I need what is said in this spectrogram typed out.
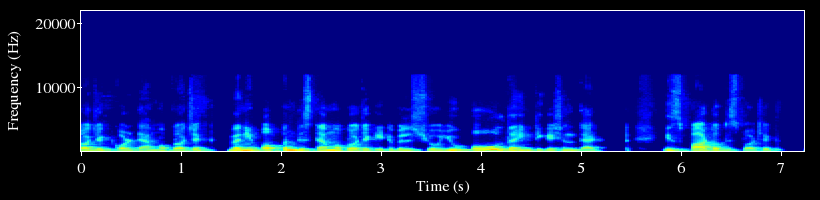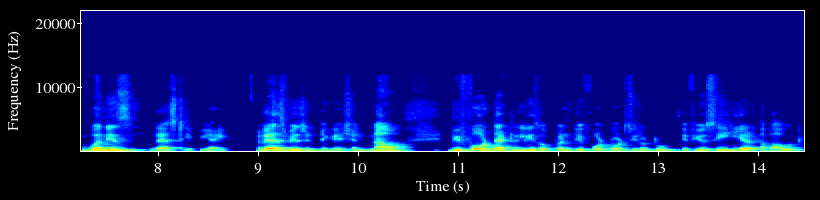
project called demo project. When you open this demo project, it will show you all the integration that is part of this project. One is REST API, REST-based integration. Now, before that release of 24.02, if you see here about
